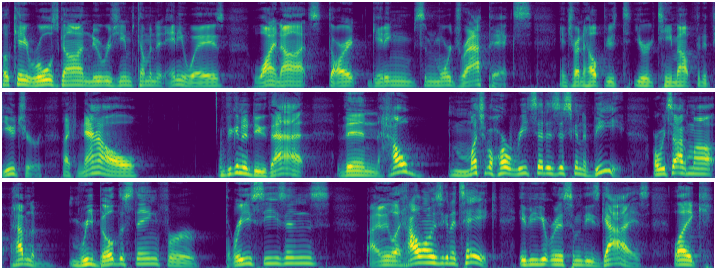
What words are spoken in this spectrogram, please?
Okay, Rhule's gone, new regime's coming in anyways. Why not start getting some more draft picks and trying to help your, your team out for the future? Like now, if you're going to do that, then how much of a hard reset is this going to be? Are we talking about having to rebuild this thing for three seasons? I mean, like, how long is it going to take if you get rid of some of these guys? Like,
